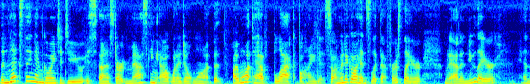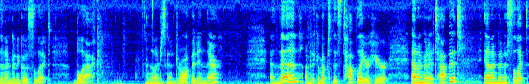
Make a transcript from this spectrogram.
the next thing I'm going to do is uh, start masking out what I don't want, but I want to have black behind it. So I'm going to go ahead and select that first layer. I'm going to add a new layer, and then I'm going to go select black. And then I'm just going to drop it in there. And then I'm going to come up to this top layer here, and I'm going to tap it, and I'm going to select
